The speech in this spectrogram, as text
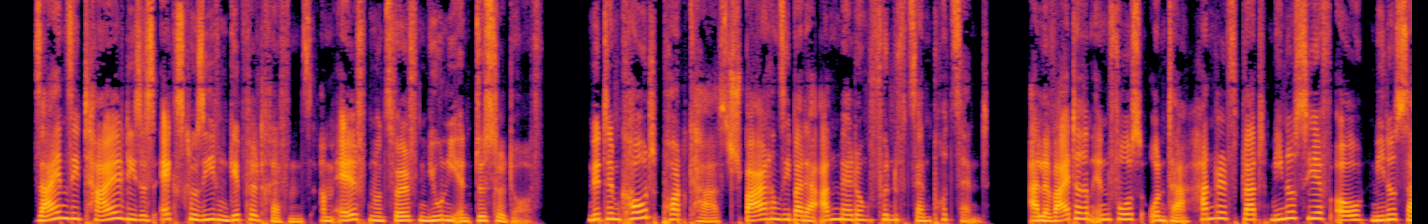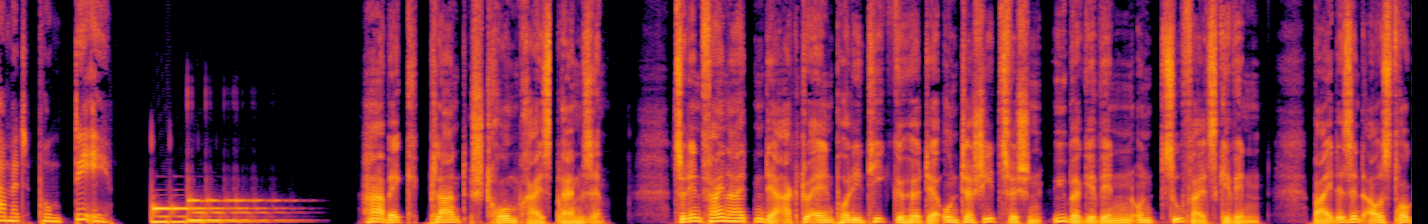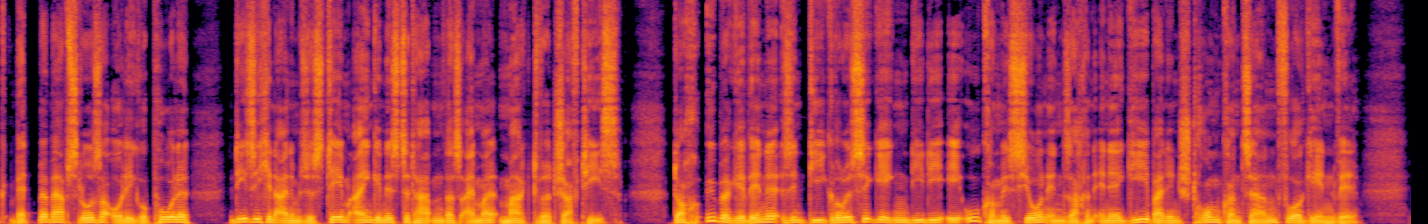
Seien Sie Teil dieses exklusiven Gipfeltreffens am 11. und 12. Juni in Düsseldorf. Mit dem Code Podcast sparen Sie bei der Anmeldung 15%. Alle weiteren Infos unter handelsblatt-cfo-summit.de. Habeck plant Strompreisbremse. Zu den Feinheiten der aktuellen Politik gehört der Unterschied zwischen Übergewinnen und Zufallsgewinnen. Beide sind Ausdruck wettbewerbsloser Oligopole, die sich in einem System eingenistet haben, das einmal Marktwirtschaft hieß. Doch Übergewinne sind die Größe, gegen die die EU-Kommission in Sachen Energie bei den Stromkonzernen vorgehen will.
